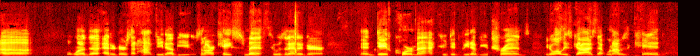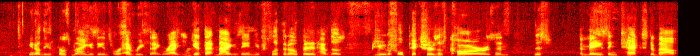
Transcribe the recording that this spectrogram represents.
uh, one of the editors at Hot VWs, and R.K. Smith, who was an editor, and Dave Cormack, who did VW Trends. You know, all these guys that when I was a kid, you know, these, those magazines were everything, right? You get that magazine, you'd flip it open and have those beautiful pictures of cars and this amazing text about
